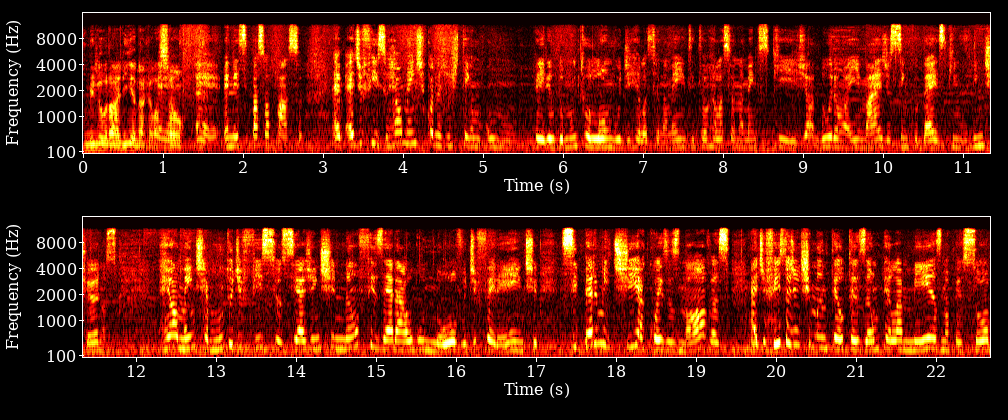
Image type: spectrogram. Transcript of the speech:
melhoraria na relação? É, é, é nesse passo a passo. É, é difícil, realmente, quando a gente tem um, um período muito longo de relacionamento, então relacionamentos que já duram aí mais de 5, 10, 15, 20 anos, realmente é muito difícil se a gente não fizer algo novo, diferente, se permitir a coisas novas, é difícil a gente manter o tesão pela mesma pessoa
